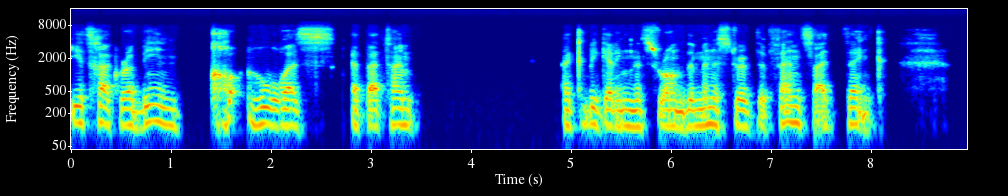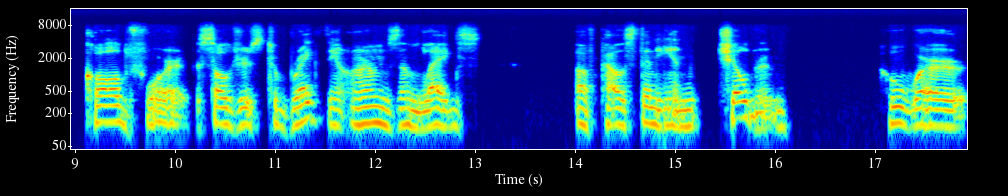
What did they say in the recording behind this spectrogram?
Yitzhak Rabin, who was at that time, I could be getting this wrong, the Minister of Defense, I think, called for soldiers to break the arms and legs of Palestinian children who were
